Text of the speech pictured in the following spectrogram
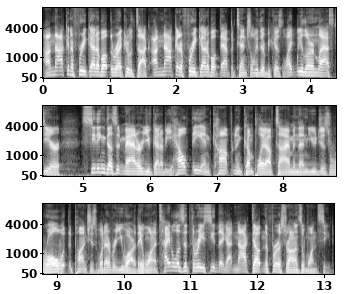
I'm not going to freak out about the record with Doc. I'm not going to freak out about that potential either because, like we learned last year, seating doesn't matter. You've got to be healthy and confident come playoff time, and then you just roll with the punches, whatever you are. They won a title as a three seed. They got knocked out in the first round as a one seed.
